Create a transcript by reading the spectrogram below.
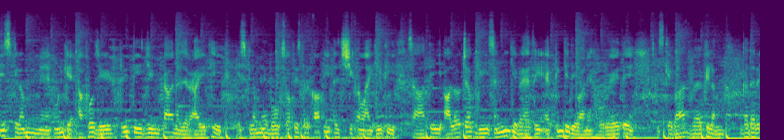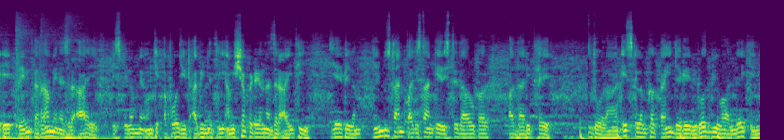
इस फ़िल्म में उनके अपोजिट प्रीति जिंटा नज़र आई थी। इस फ़िल्म ने बॉक्स ऑफ़िस पर काफ़ी अच्छी कमाई की थी। साथ ही आलोचक भी सन्नी के बेहतरीन एक्टिंग के दीवाने हो गए थे। इसके बाद वह फ़िल्म गदर एक प्रेम करा में नज़र आए। इस फ़िल्म में उनके अपोजिट अभिनेत्री अमीषा पटेल नज़र आई थी। यह फ़िल्म हिंदुस्तान, पाकिस्तान के रिश्तेदारों पर आधारित है। इस दौरान इस फ़िल्म का कई जगह विरोध भी हुआ, लेकिन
